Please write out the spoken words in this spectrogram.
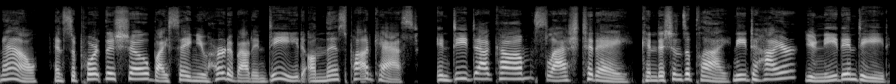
now and support this show by saying you heard about Indeed on this podcast. Indeed.com slash today. Conditions apply. Need to hire? You need Indeed.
